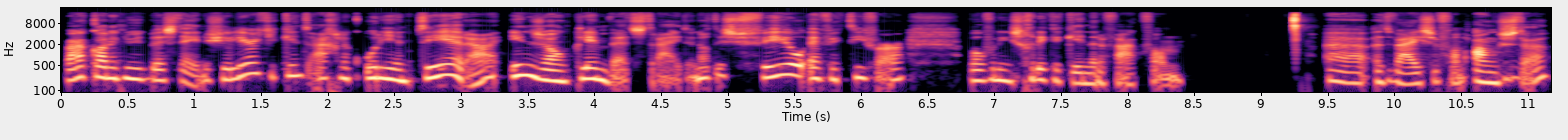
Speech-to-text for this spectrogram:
Waar kan ik nu het beste heen? Dus je leert je kind eigenlijk oriënteren in zo'n klimwedstrijd. En dat is veel effectiever. Bovendien schrikken kinderen vaak van uh, het wijzen van angsten.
